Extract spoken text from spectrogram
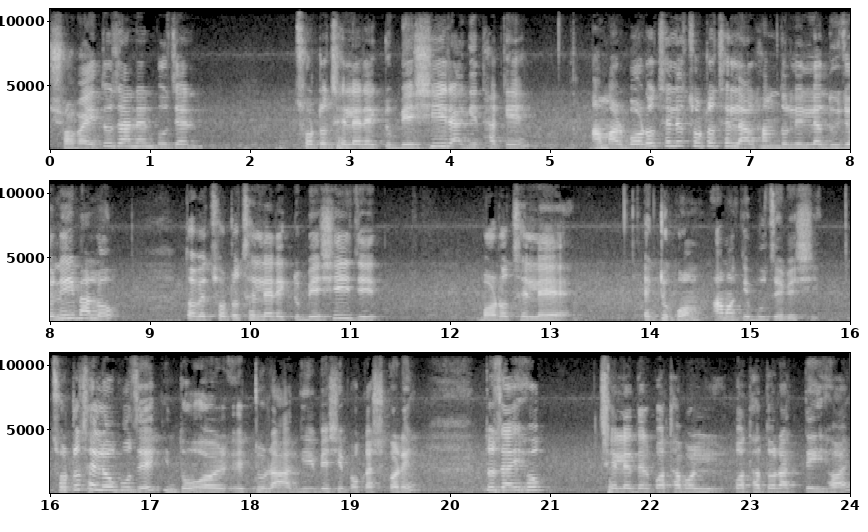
সবাই তো জানেন, বুঝেন। ছোট ছেলেরা একটু বেশি রাগী থাকে। আমার বড় ছেলে, ছোট ছেলে, আলহামদুলিল্লাহ দুজনেই ভালো। তবে ছোট ছেলের একটু বেশিই জিদ, বড় ছেলে একটু কম, আমাকে বুঝে বেশি। ছোট ছেলেও বুঝে, কিন্তু ওর একটু রাগই বেশি প্রকাশ করে। তো যাই হোক, ছেলেদের কথা বল, কথা তো রাখতেই হয়।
